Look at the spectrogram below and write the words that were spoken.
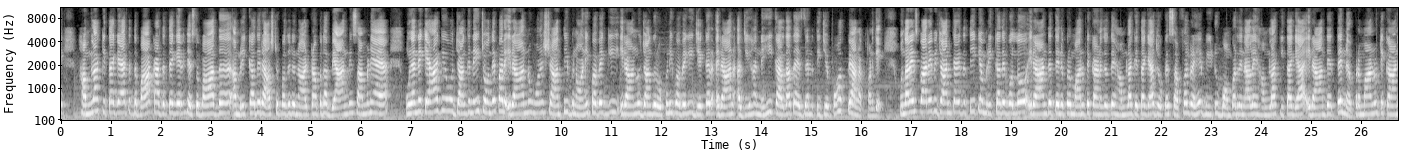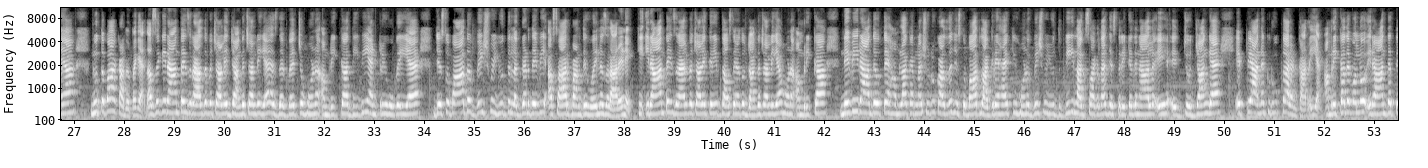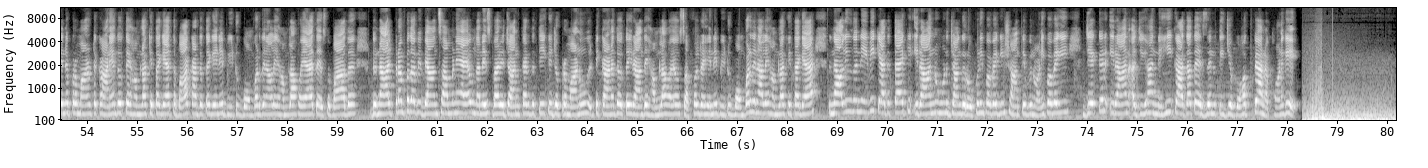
ਹਮਲਾ ਕੀਤਾ ਗਿਆ ਹੈ ਤੇ ਦਬਾਅ ਕਰ ਦਿੱਤੇ ਗਏ ਨੇ, ਜਿਸ ਤੋਂ ਬਾਅਦ ਅਮਰੀਕਾ ਦੇ ਰਾਸ਼ਟਰਪਤੀ ਡੋਨਾਲਡ ਟਰੰਪ ਦਾ ਬਿਆਨ ਵੀ ਸਾਹਮਣੇ ਆਇਆ ਉਹਨਾਂ ਨੇ ਕਿਹਾ ਕਿ ਉਹ ਜੰਗ ਨਹੀਂ ਚਾਹੁੰਦੇ, ਪਰ ਈਰਾਨ ਨੂੰ ਹੁਣ ਸ਼ਾਂਤੀ ਬਣਾਉਣੀ ਪਵੇਗੀ, ਈਰਾਨ ਨੂੰ ਜੰਗ ਰੋਕਣੀ ਪਵੇਗੀ। ਜੇਕਰ ਈਰਾਨ ਅਜਿਹਾ ਨਹੀਂ ਕਰਦਾ ਤਾਂ ਇਸ ਦੇ ਨਤੀਜੇ ਬਹੁਤ ਭਿਆਨਕ ਹੋਣਗੇ। ਉਹਨਾਂ ਨੇ ਇਸ ਬਾਰੇ ਵੀ ਜਾਣਕਾਰੀ ਦਿੱਤੀ ਕਿ ਅਮਰੀਕਾ ਦੇ ਵੱਲੋਂ ਈਰਾਨ ਦੇ ਤਿੰਨ ਪਰਮਾਣੂ ਟਿਕਾਣਿਆਂ ਦੇ ਉੱਤੇ ਹਮਲਾ ਕੀਤਾ ਗਿਆ, ਜੋ ਕਿ ਸਫਲ ਰਹੇ। B2 ਬੰਬਰ ਦੇ ਨਾਲ ਇਹ ਹਮਲਾ ਕੀਤਾ ਗਿਆ। ਈਰਾਨ ਦੇ ਤਿੰਨ ਪਰਮਾਣੂ ਟਿਕਾਣਿਆਂ ਨੂੰ ਤਬਾਹ ਕਰ ਦਿੱਤਾ ਗਿਆ। ਦੱਸਦੇ ਕਿ ਈਰਾਨ ਤੇ ਇਜ਼ਰਾਈਲ ਦੇ ਵਿਚਾਲੇ ਜੰਗ ਚੱਲ ਰਹੀ ਹੈ। ਇਸ ਦੇ ਵਿੱਚ ਹੁਣ ਅਮਰੀਕਾ ਦੀ ਵੀ ਐਂਟਰੀ ਹੋ ਗਈ ਹੈ। ਜਿਸ ਤੋਂ ਬਾਅਦ ਵਿਸ਼ਵ ਯੁੱਧ ਲੱਗਣ ਦੇ ਵੀ ਆਸਾਰ ਬਣਦੇ ਹੋਏ ਨਜ਼ਰ ਆ ਰਹੇ ਨੇ ਕਿ ਈਰਾਨ ਤੇ ਇਜ਼ਰਾਈਲ ਵਿਚਾਲੇ ਕਰੀਬ 10 ਦਿਨਾਂ ਤੋਂ ਜੰਗ ਚੱਲ ਰਹੀ ਹੈ। ਹੁਣ ਅਮਰੀਕਾ ਨੇ ਵੀ ਈਰਾਨ ਦੇ ਉੱਤੇ ਹਮਲਾ ਕਰਨਾ ਸ਼ੁਰੂ ਕਰ ਦਿੱਤਾ, ਜਿਸ ਤੋਂ ਬਾਅਦ ਲੱਗ ਰਿਹਾ ਹੈ ਕਿ ਹੁਣ ਵਿਸ਼ਵ ਵਿਸ਼ਵ ਯੁੱਧ ਵੀ ਲੱਗ ਸਕਦਾ ਹੈ ਜਿਸ ਤਰੀਕੇ ਦੇ ਨਾਲ ਇਹ ਇਹ ਜੋ ਜੰਗ ਹੈ ਇਹ ਭਿਆਨਕ ਰੂਪ ਧਾਰਨ ਕਰ ਰਹੀ ਹੈ ਅਮਰੀਕਾ ਦੇ ਵੱਲੋਂ ਈਰਾਨ ਦੇ ਤਿੰਨ ਪਰਮਾਣੂ ਟਿਕਾਣਿਆਂ ਦੇ ਉੱਤੇ ਹਮਲਾ ਕੀਤਾ ਗਿਆ ਹੈ, ਤਬਾਹ ਕਰ ਦਿੱਤੇ ਗਏ ਨੇ B2 ਬੰਬਰ ਦੇ ਨਾਲ ਇਹ ਹਮਲਾ ਹੋਇਆ ਹੈ ਤੇ ਇਸ ਤੋਂ ਬਾਅਦ ਡੋਨਾਲਡ ਟਰੰਪ ਦਾ ਵੀ ਬਿਆਨ ਸਾਹਮਣੇ ਆਇਆ ਉਹਨਾਂ ਨੇ ਇਸ ਬਾਰੇ ਜਾਣਕਾਰੀ ਦਿੱਤੀ ਕਿ ਜੋ ਪਰਮਾਣੂ ਟਿਕਾਣੇ ਦੇ ਉੱਤੇ ਈਰਾਨ ਦੇ ਹਮਲਾ ਹੋਇਆ ਉਹ ਸਫਲ ਰਹੇ ਨੇ B2 ਬੰਬਰ ਦੇ ਨਾਲ ਇਹ ਹਮਲਾ ਕੀਤਾ ਗਿਆ ਹੈ ਤੇ ਨਾਲ ਹੀ ਉਹਨਾਂ ਨੇ ਇਹ ਵੀ ਕਹਿ ਦਿੱਤਾ ਹੈ ਕਿ ਈਰਾਨ ਨੂੰ ਹੁਣ ਜੰਗ ਰੋਕਣੀ ਪਵੇਗੀ ਸ਼ਾਂਤੀ ਬਣਾਉਣੀ ਪਵੇਗੀ ਜੇਕਰ ਈਰਾਨ ਅਜਿਹਾ ਨਹੀਂ ਕਰਦਾ ਤਾਂ ਇਸ ਦੇ ਨਤੀਜੇ ਬਹੁਤ ਭਿਆਨਕ ਹੋਣਗੇ।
